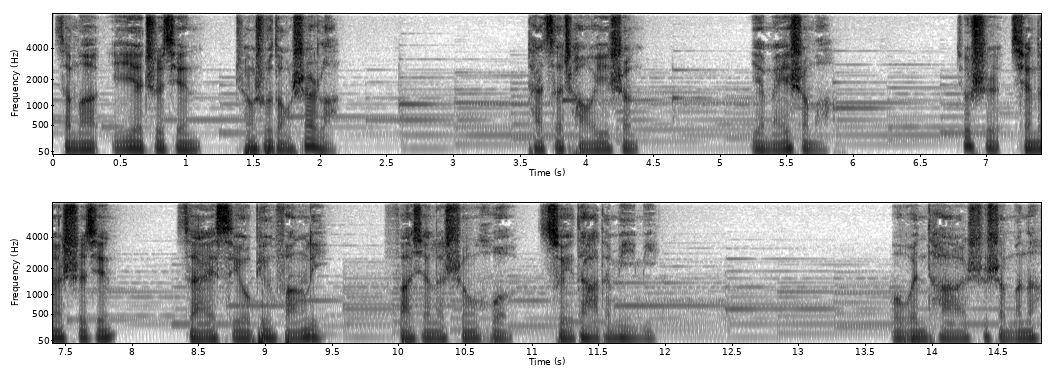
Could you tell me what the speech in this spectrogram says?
怎么一夜之间成熟懂事了？”他自嘲一声：“也没什么，就是前段时间在 ICU 病房里发现了生活最大的秘密。”我问他是什么呢？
